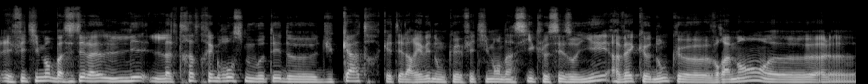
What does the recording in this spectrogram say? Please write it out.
effectivement, bah, c'était la, très très grosse nouveauté du 4 qui était l'arrivée donc effectivement d'un cycle saisonnier avec donc euh, vraiment euh,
